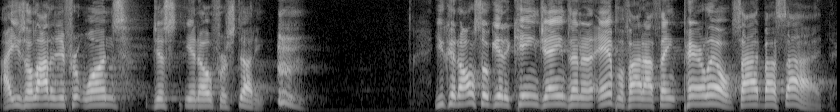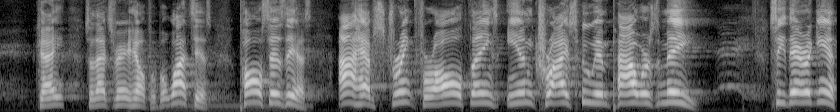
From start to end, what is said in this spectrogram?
I use a lot of different ones just, you know, for study. you can also get a King James and an Amplified, I think, parallel, side by side. Okay? So that's very helpful. But watch this. Paul says this I have strength for all things in Christ who empowers me. See, there again,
